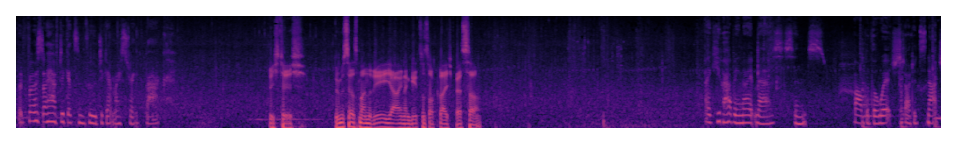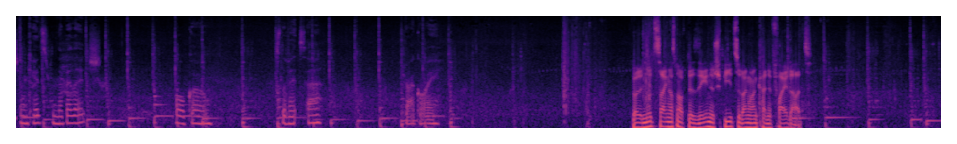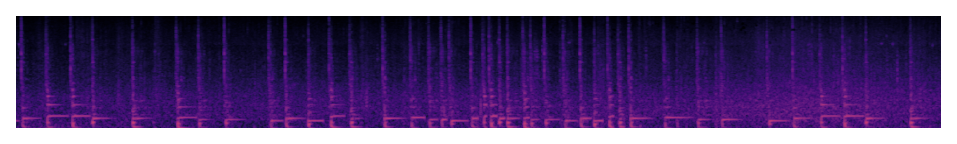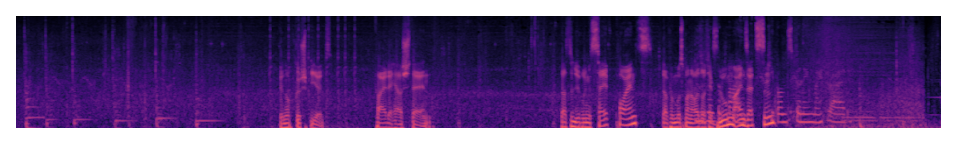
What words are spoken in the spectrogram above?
But first I have to get some food to get my strength back. Richtig. Wir müssen erstmal ein Reh jagen, dann geht es uns auch gleich besser. I keep having nightmares since Baba the Witch started snatching kids from the village. Volko, Slavitsa, Dragoi. Ich wollte nur zeigen, dass man auf der Sehne spielt, solange man keine Pfeile hat. Gespielt. Pfeile herstellen. Das sind übrigens Save Points. Dafür muss man aber solche Blumen einsetzen. Dann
